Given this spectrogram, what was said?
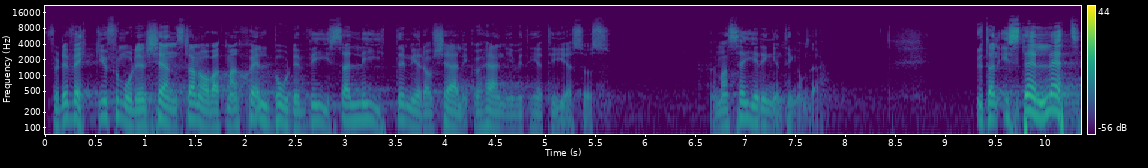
För det väcker ju förmodligen känslan av att man själv borde visa lite mer av kärlek och hängivenhet till Jesus. Men man säger ingenting om det. Utan istället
